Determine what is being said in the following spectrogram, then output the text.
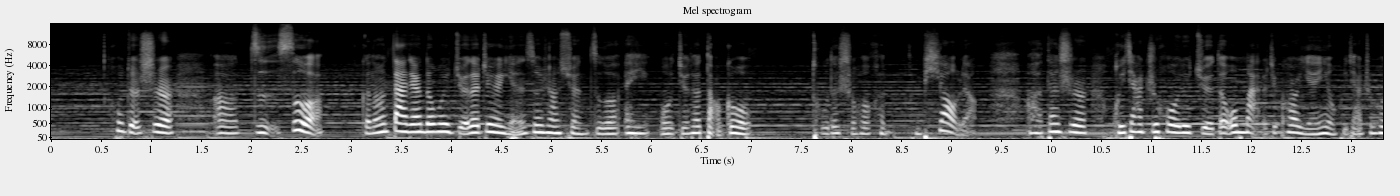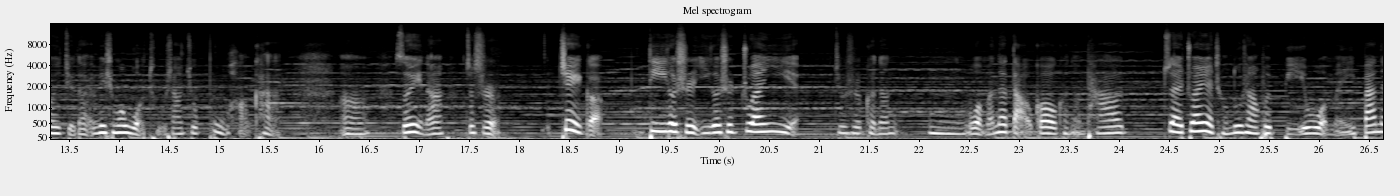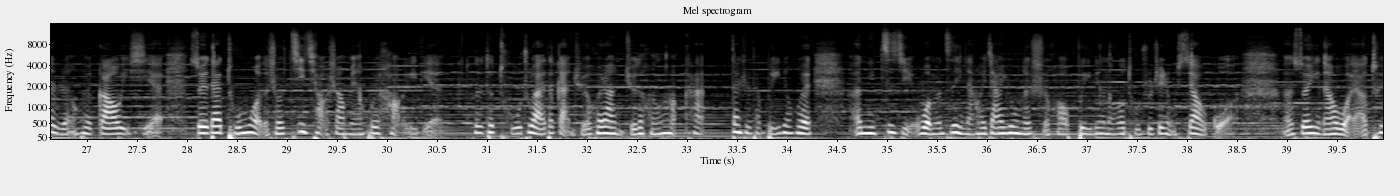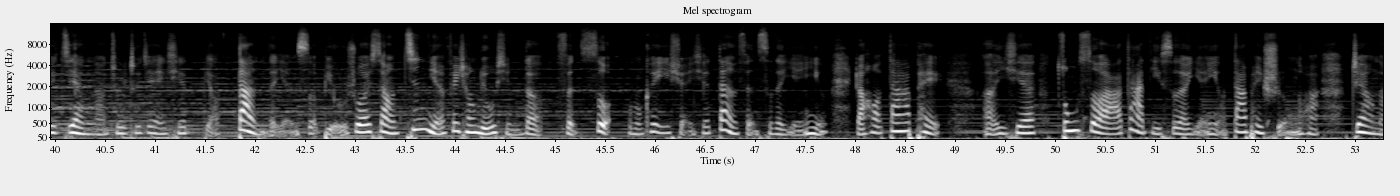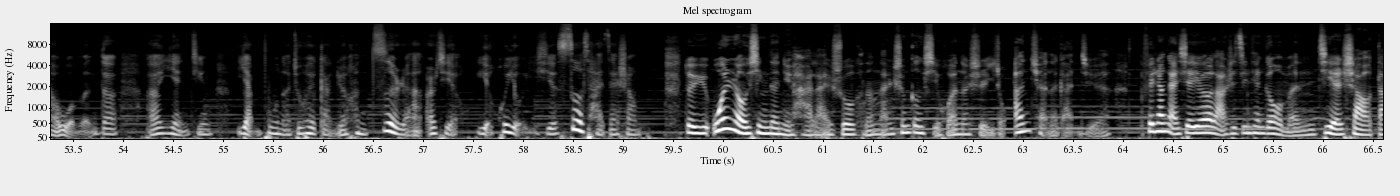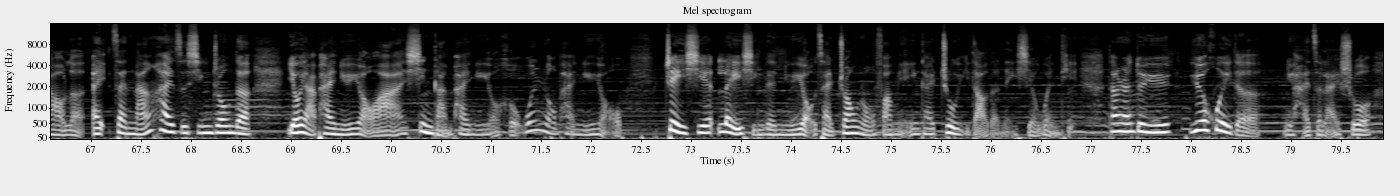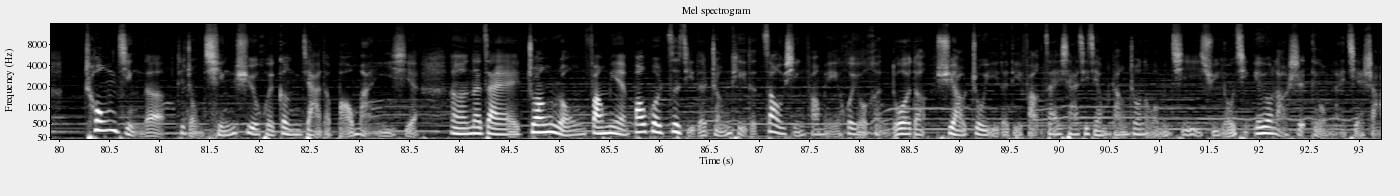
或者是，呃，紫色，可能大家都会觉得这个颜色上选择，哎，我觉得导购涂的时候很很漂亮，啊，但是回家之后就觉得，我买了这块眼影回家之后就觉得，为什么我涂上就不好看？嗯，所以呢，就是这个，第一个是一个是专业，就是可能，嗯，我们的导购可能他。在专业程度上会比我们一般的人会高一些，所以在涂抹的时候技巧上面会好一点，所以它涂出来的感觉会让你觉得很好看。但是它不一定会，呃，你自己我们自己拿回家用的时候不一定能够涂出这种效果，呃，所以呢，我要推荐呢，就是推荐一些比较淡的颜色，比如说像今年非常流行的粉色，我们可以选一些淡粉色的眼影，然后搭配呃一些棕色啊、大地色的眼影搭配使用的话，这样呢，我们的呃眼睛眼部呢就会感觉很自然，而且也会有一些色彩在上面。对于温柔型的女孩来说，可能男生更喜欢的是一种安全的感觉。非常感谢悠悠老师今天给我们介绍到了，哎，在男孩子心中的优雅派女友啊、性感派女友和温柔派女友这些类型的女友在妆容方面应该注意到的哪些问题？当然，对于约会的女孩子来说。憧憬的这种情绪会更加的饱满一些，嗯，那在妆容方面，包括自己的整体的造型方面，也会有很多的需要注意的地方。在下期节目当中呢，我们继续有请悠悠老师给我们来介绍。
